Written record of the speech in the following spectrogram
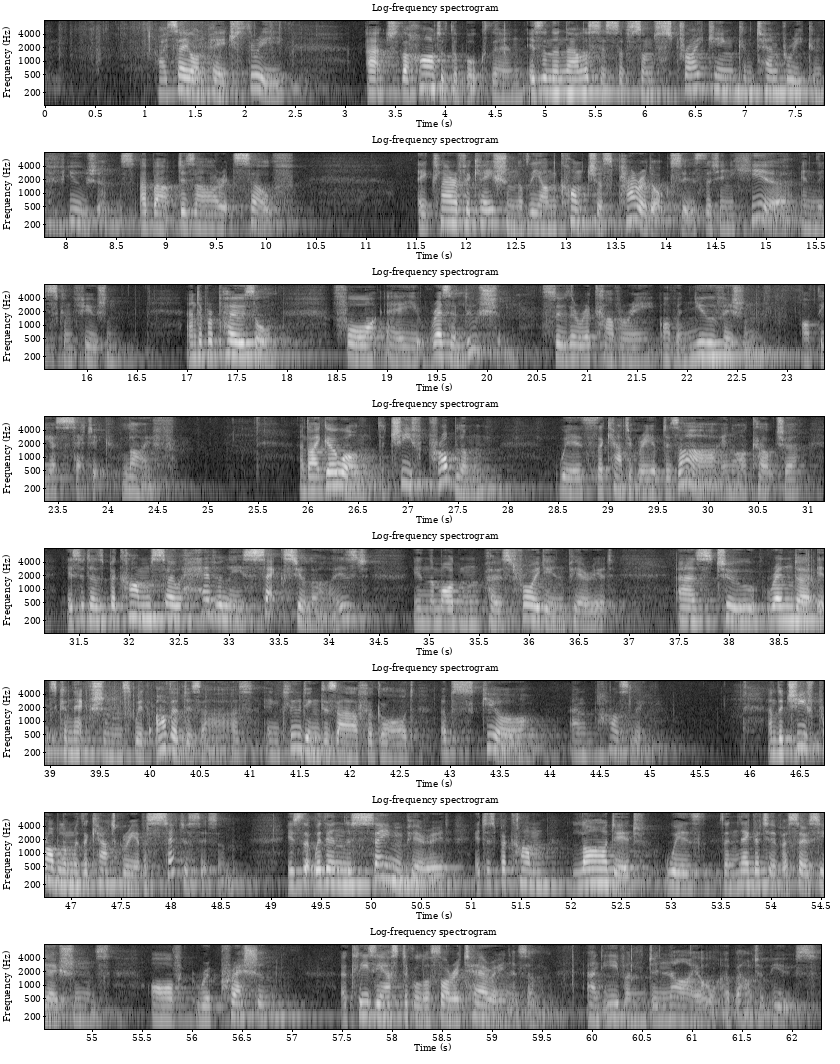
I say on page three at the heart of the book, then, is an analysis of some striking contemporary confusions about desire itself, a clarification of the unconscious paradoxes that inhere in this confusion, and a proposal for a resolution through the recovery of a new vision of the ascetic life. And I go on, the chief problem with the category of desire in our culture is it has become so heavily sexualized in the modern post Freudian period as to render its connections with other desires, including desire for God, obscure and puzzling. And the chief problem with the category of asceticism is that within the same period it has become larded with the negative associations of repression, ecclesiastical authoritarianism, and even denial about abuse.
